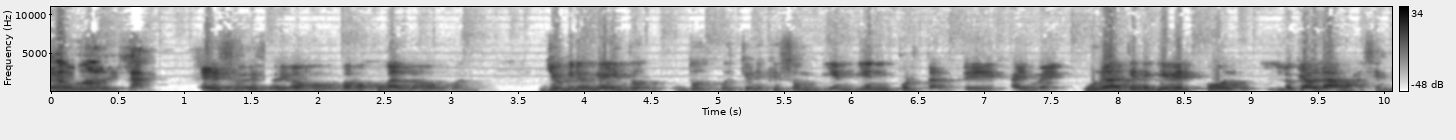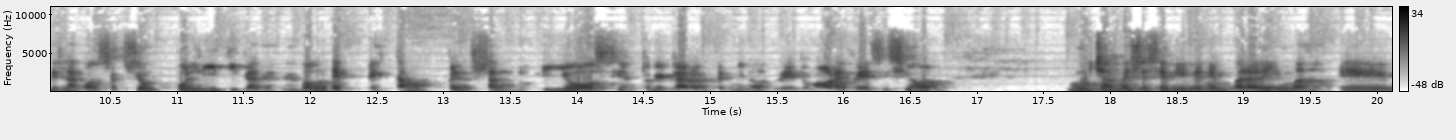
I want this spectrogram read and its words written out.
vamos a arreglar. Eso, eso, ahí vamos, vamos jugando, vamos jugando. Yo creo que hay dos, dos, cuestiones que son bien, bien importantes, Jaime. Una tiene que ver con lo que hablábamos recién de la concepción política, desde dónde estamos pensando. Y yo siento que, claro, en términos de tomadores de decisión, muchas veces se viven en paradigmas eh,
